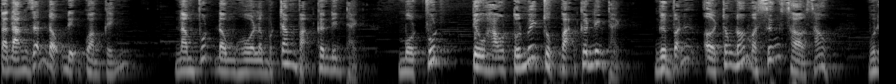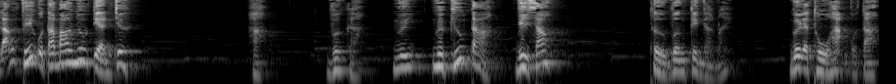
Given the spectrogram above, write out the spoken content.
Ta đang dẫn động điện quang kính. 5 phút đồng hồ là 100 vạn cân linh thạch. Một phút tiêu hao tốn mấy chục vạn cân linh thạch. Người vẫn ở trong đó mà sững sờ sao? Muốn lãng phí của ta bao nhiêu tiền chứ? Hả? Vương Khả Ngươi, ngươi cứu ta à? Vì sao? Thử Vương kinh ngạc nói Ngươi là thù hạng của ta.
